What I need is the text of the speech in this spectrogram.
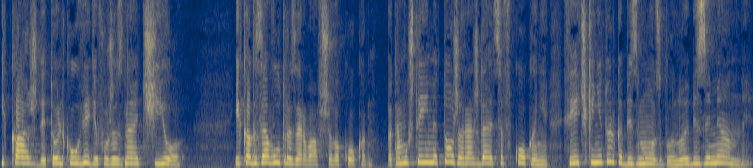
И каждый, только увидев, уже знает, чье. И как зовут разорвавшего кокон. Потому что имя тоже рождается в коконе. Феечки не только безмозглые, но и безымянные.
